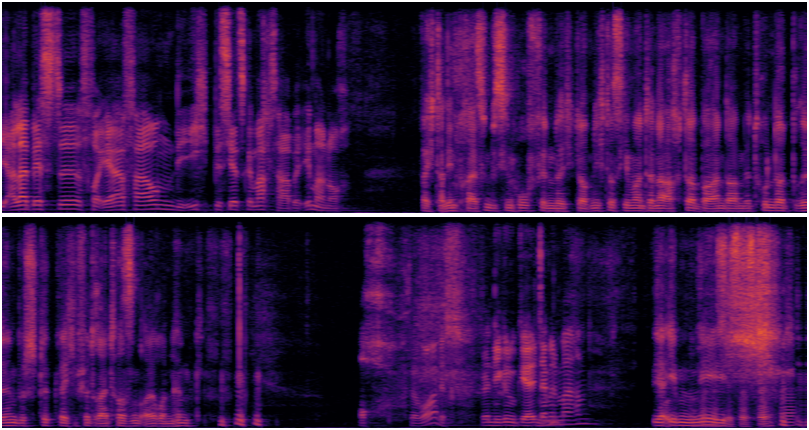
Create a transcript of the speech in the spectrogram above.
die allerbeste VR-Erfahrung, die ich bis jetzt gemacht habe, immer noch. Weil ich da den Preis ein bisschen hoch finde. Ich glaube nicht, dass jemand in der Achterbahn da mit 100 Brillen bestückt, welche für 3000 Euro nimmt. Och, wer weiß, wenn die genug Geld damit machen. Ja, eben nicht.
